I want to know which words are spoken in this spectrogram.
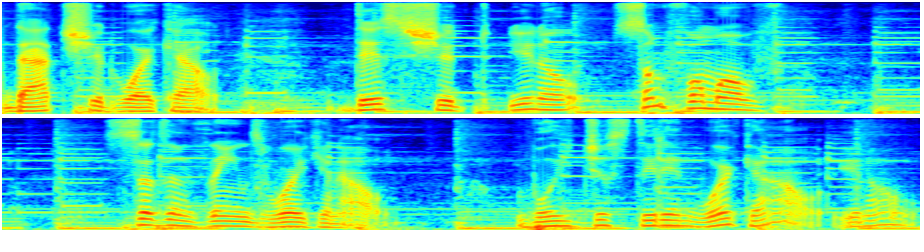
that should work out, this should, you know, some form of certain things working out. But it just didn't work out, you know.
